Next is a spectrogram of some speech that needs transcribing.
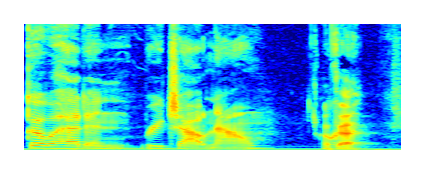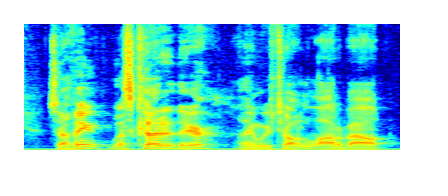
go ahead and reach out now. okay so i think let's cut it there. I think we've talked a lot about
